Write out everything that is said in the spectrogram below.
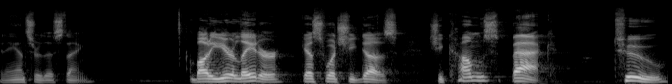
and answer this thing. About a year later, guess what she does? She comes back to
